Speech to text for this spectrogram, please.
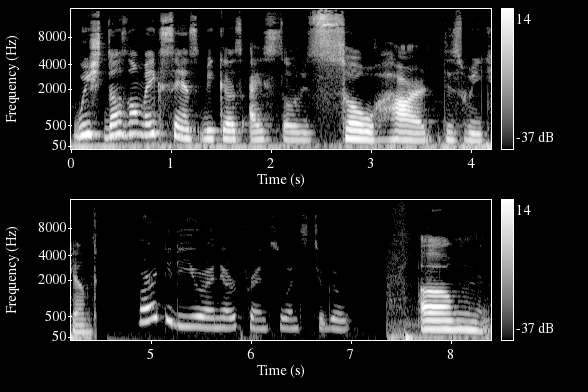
which does not make sense because I studied so hard this weekend. Where did you and your friends want to go? Um,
